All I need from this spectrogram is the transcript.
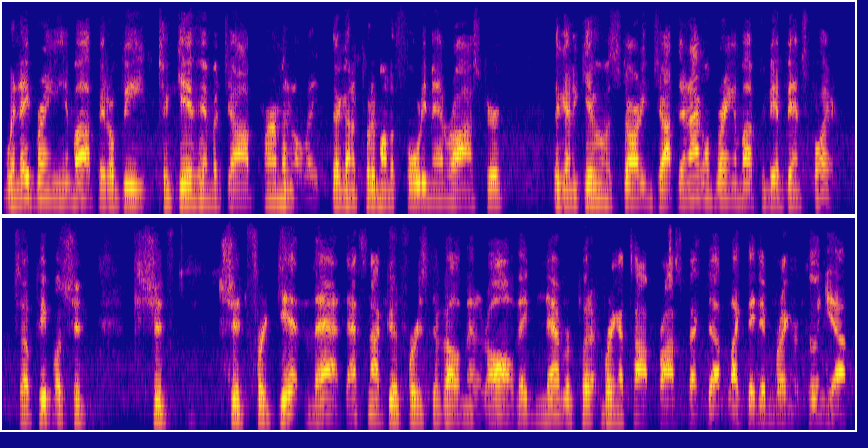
When they bring him up, it'll be to give him a job permanently. They're going to put him on the 40 man roster. They're going to give him a starting job. They're not going to bring him up to be a bench player. So people should should should forget that. That's not good for his development at all. They'd never put bring a top prospect up like they didn't bring Acuna up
